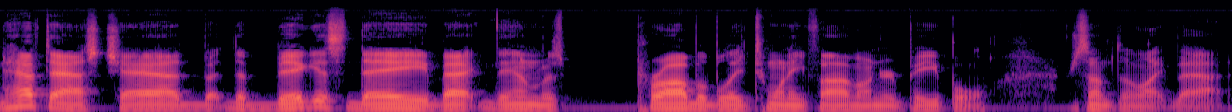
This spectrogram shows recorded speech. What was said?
I have to ask Chad, but the biggest day back then was probably 2,500 people or something like that.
